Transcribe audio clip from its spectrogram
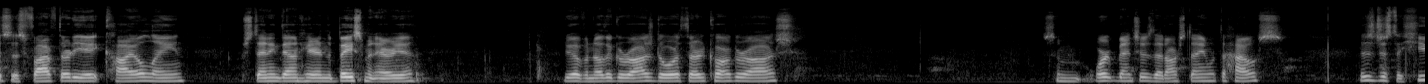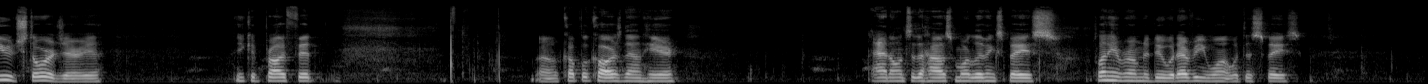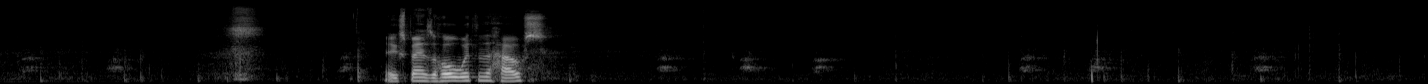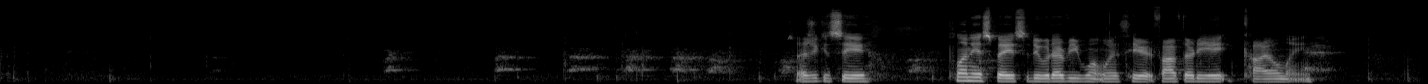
This is 538 Kyle Lane. We're standing down here in the basement area. You have another garage door, third car garage. Some workbenches that are staying with the house. This is just a huge storage area. You could probably fit a couple of cars down here. Add on to the house more living space. Plenty of room to do whatever you want with this space. It expands the whole width of the house. So as you can see, plenty of space to do whatever you want with here at 538 Kyle Lane.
